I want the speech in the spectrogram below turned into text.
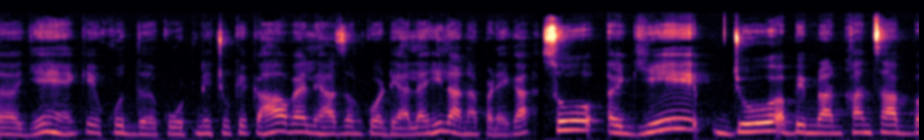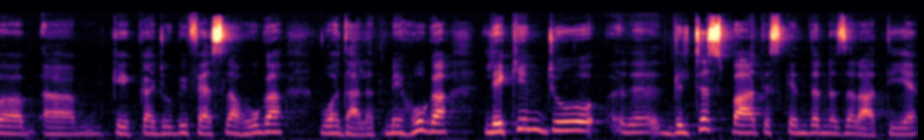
ये हैं कि ख़ुद कोर्ट ने चूँकि कहा हुआ है लिहाजा उनको अडियाला ही लाना पड़ेगा। सो ये जो अब इमरान खान साहब के का जो भी फ़ैसला होगा, वो अदालत में होगा। लेकिन जो दिलचस्प बात इसके अंदर नज़र आती है,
